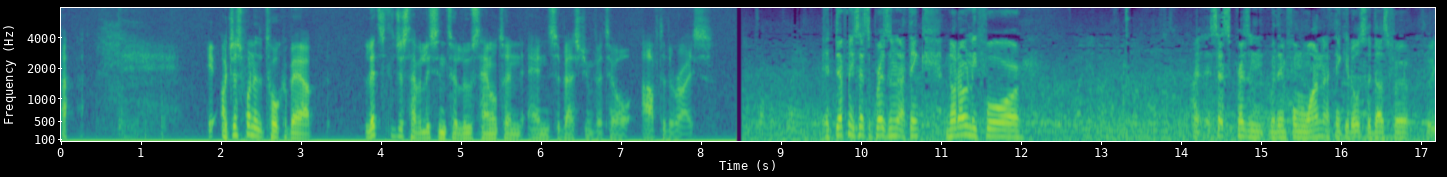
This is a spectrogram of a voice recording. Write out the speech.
I- I just wanted to talk about. Let's just have a listen to Lewis Hamilton and Sebastian Vettel after the race. it definitely sets a precedent. I think not only for it sets a precedent within Formula One. I think it also does for, for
